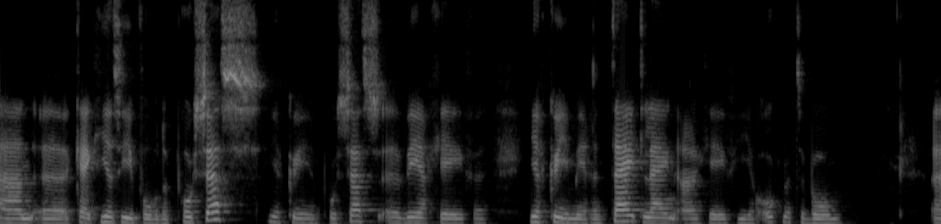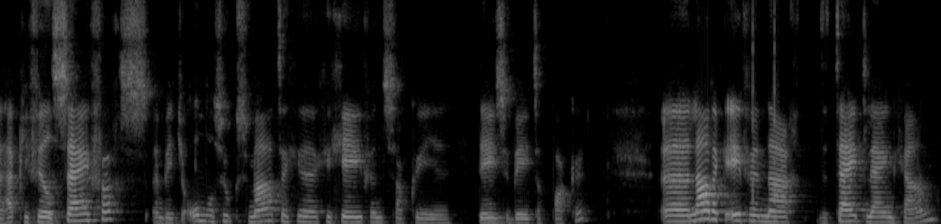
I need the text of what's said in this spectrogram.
En uh, kijk, hier zie je bijvoorbeeld een proces. Hier kun je een proces uh, weergeven. Hier kun je meer een tijdlijn aangeven, hier ook met de boom. Uh, heb je veel cijfers, een beetje onderzoeksmatige gegevens, dan kun je deze beter pakken. laat ik even naar de tijdlijn gaan.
